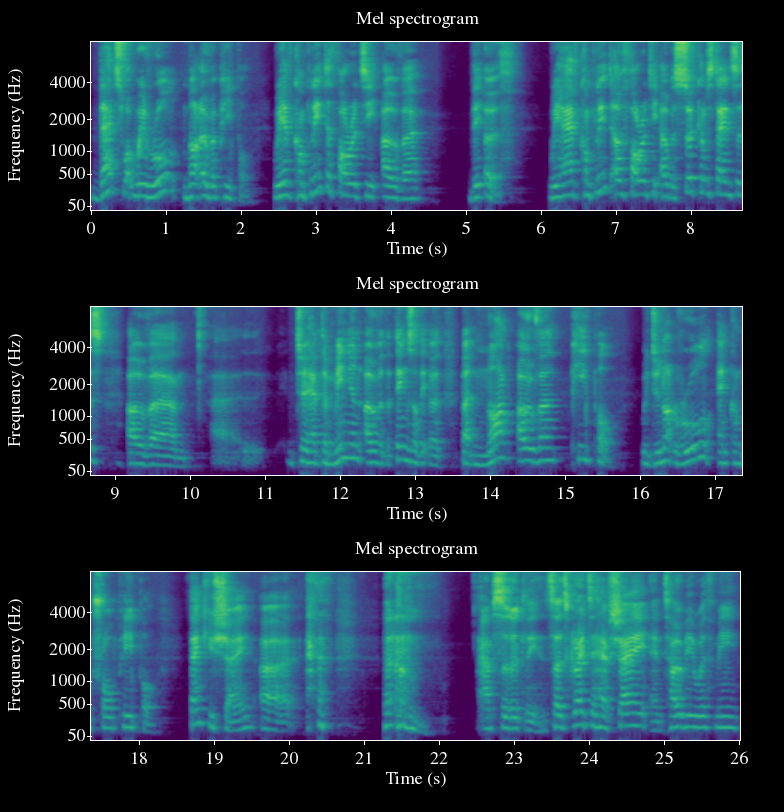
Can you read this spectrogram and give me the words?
that's what we rule, not over people. We have complete authority over the earth. We have complete authority over circumstances, over um, uh, to have dominion over the things of the earth, but not over people. We do not rule and control people. Thank you, Shay. Uh, absolutely. So it's great to have Shay and Toby with me.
